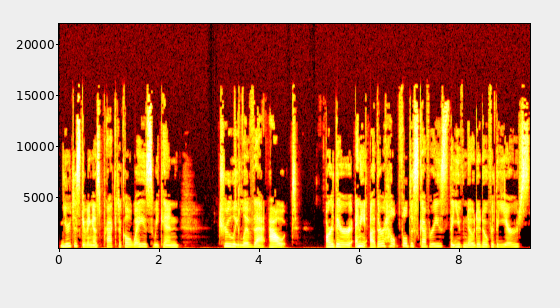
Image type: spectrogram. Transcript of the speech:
You're just giving us practical ways we can truly live that out. Are there any other helpful discoveries that you've noted over the years?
